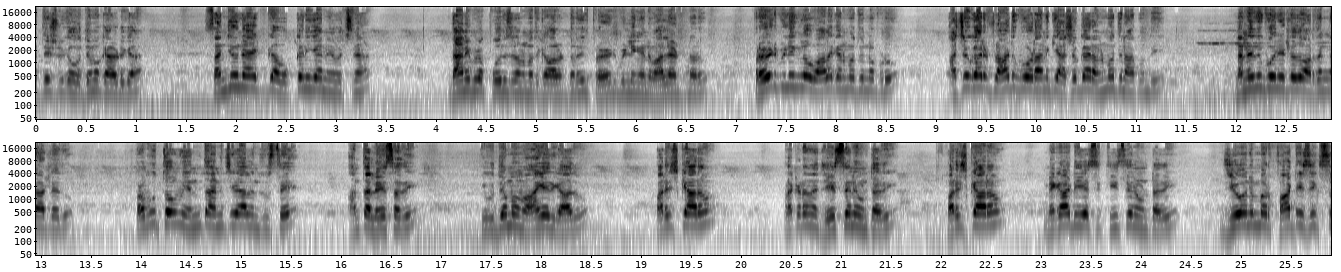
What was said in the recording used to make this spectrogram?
అధ్యక్షుడిగా ఉద్యమకారుడిగా సంజీవ్ నాయక్గా ఒక్కనిగా నేను వచ్చిన దానికి కూడా పోలీసుల అనుమతి కావాలంటున్నారు. ఇది ప్రైవేట్ బిల్డింగ్ అని వాళ్ళే అంటున్నారు. ప్రైవేట్ బిల్డింగ్లో వాళ్ళకి అనుమతి ఉన్నప్పుడు అశోక్ గారి ఫ్లాట్కి పోవడానికి అశోక్ గారి అనుమతి నాకుంది. నన్ను ఎందుకు పోయినట్లేదో అర్థం కావట్లేదు. ప్రభుత్వం ఎంత అణిచేయాలని చూస్తే అంత లేస్తుంది. ఈ ఉద్యమం ఆగేది కాదు. పరిష్కారం ప్రకటన చేస్తేనే ఉంటుంది. పరిష్కారం మెగా డిఎస్సి తీస్తేనే ఉంటుంది. జియో నెంబర్ ఫార్టీ సిక్స్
